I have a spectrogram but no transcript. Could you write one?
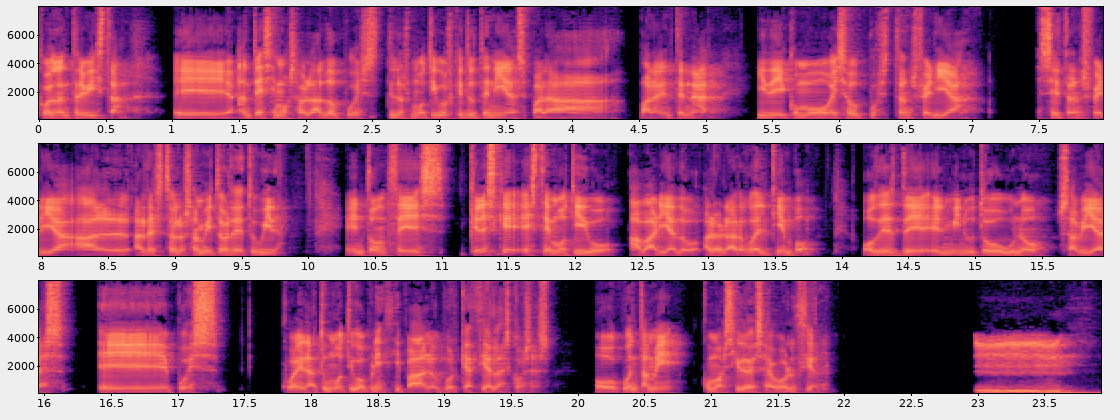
la entrevista, eh, antes hemos hablado pues, de los motivos que tú tenías para, entrenar y de cómo eso pues, transfería, se transfería al, al resto de los ámbitos de tu vida. Entonces, ¿crees que este motivo ha variado a lo largo del tiempo? ¿O desde el minuto uno sabías eh, pues, cuál era tu motivo principal o por qué hacías las cosas? O cuéntame cómo ha sido esa evolución. Mm,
